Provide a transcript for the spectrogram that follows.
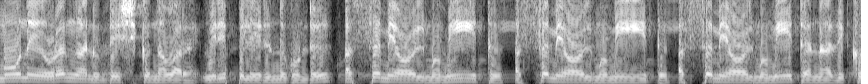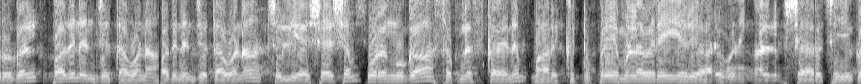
മൂന്ന് ഉറങ്ങാൻ ഉദ്ദേശിക്കുന്നവർ വിരിപ്പിലിരുന്നു കൊണ്ട് അസ്സമിയോൽ മുമീത്ത് അസ്സമിയോൽ മുമീത്ത് അസ്സമിയോൽ മുമീത്ത് എന്ന ദിക്റുകൾ പതിനഞ്ച് തവണ പതിനഞ്ച് തവണ ചൊല്ലിയ ശേഷം ഉറങ്ങുക സ്വപ്നസ്ഖലനം മാറിക്കിട്ടും. പ്രിയമുള്ളവരെ ഈ ഒരു അറിവ് നിങ്ങൾ ഷെയർ ചെയ്യുക.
